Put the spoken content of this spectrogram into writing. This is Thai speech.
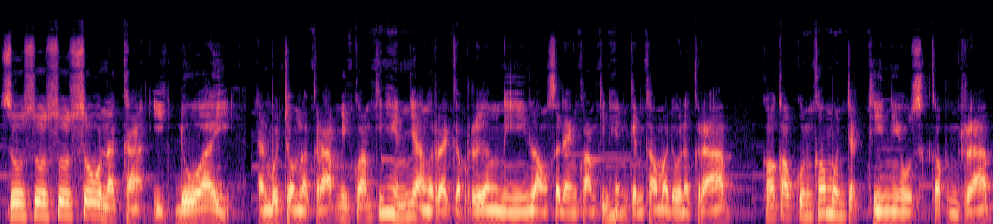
สู้สู้สู้สู้นะคะอีกด้วย ท่านผู้ชมล่ะครับ มีความคิดเห็นอย่างไรกับเรื่องนี้ ลองแสดงความคิดเห็นกันเข้ามาดูนะครับ ขอขอบคุณข้อมูลจากทีนิวส์ขอบคุณครับ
